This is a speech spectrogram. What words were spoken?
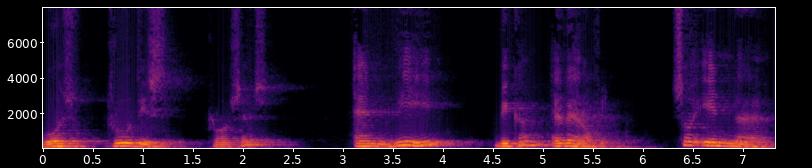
goes through this process and we become aware of it. So in uh,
